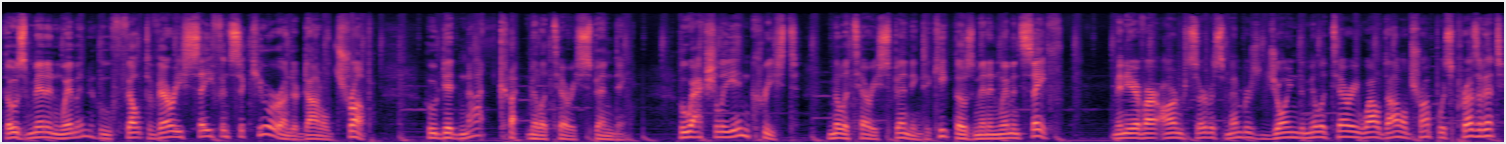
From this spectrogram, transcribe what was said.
Those men and women who felt very safe and secure under Donald Trump, who did not cut military spending, who actually increased military spending to keep those men and women safe. Many of our armed service members joined the military while Donald Trump was president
